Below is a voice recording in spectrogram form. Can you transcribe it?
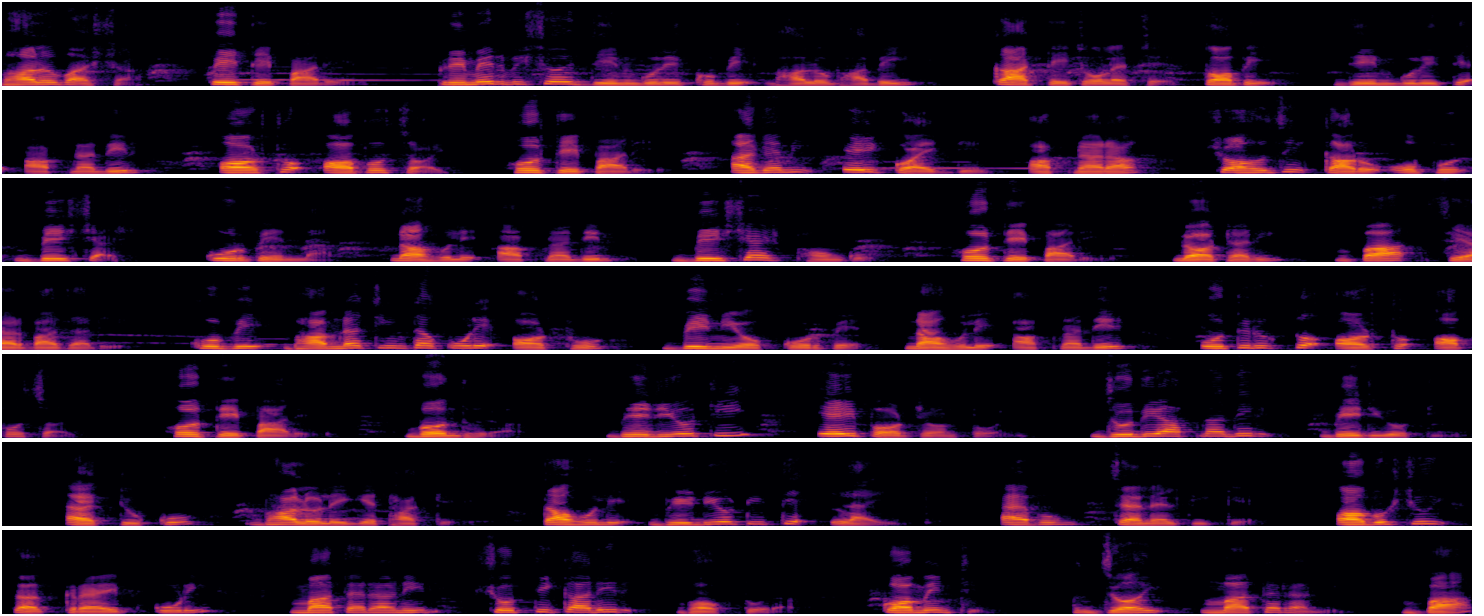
ভালোবাসা পেতে পারে। প্রেমের বিষয়ে দিনগুলি খুবই ভালোভাবেই কাটতে চলেছে। তবে দিনগুলিতে আপনাদের অর্থ অপচয় হতে পারে। আগামী এই কয়েকদিন আপনারা সহজে কারও ওপর বিশ্বাস করবেন না। না হলে আপনাদের বিশ্বাস ভঙ্গ হতে পারে। লটারি বা শেয়ার বাজারে খুবই ভাবনা চিন্তা করে অর্থ বিনিয়োগ করবেন। না হলে আপনাদের অতিরিক্ত অর্থ অপচয় হতে পারে। বন্ধুরা, ভিডিওটি এই পর্যন্তই। যদি আপনাদের ভিডিওটি একটুকু ভালো লেগে থাকে। তাহলে ভিডিওটিতে লাইক এবং চ্যানেলটিকে অবশ্যই সাবস্ক্রাইব করে মাতা রানীর সত্যিকারের ভক্তরা। কমেন্টে জয় মাতা রানী বা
